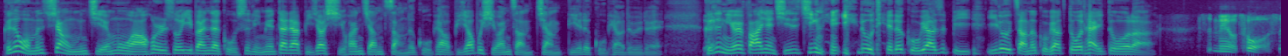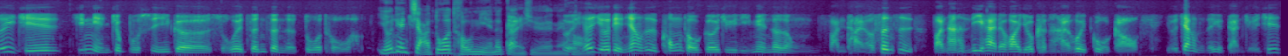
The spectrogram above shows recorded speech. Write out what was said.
可是我们像我们节目啊，或者说一般在股市里面，大家比较喜欢讲涨的股票，比较不喜欢讲讲跌的股票，对不对？对。可是你会发现，其实今年 一路跌的股票是比一路涨的股票多太多了。是没有错，所以其实今年就不是一个所谓真正的多头，有点假多头年的感觉呢。对，它有点像是空头格局里面那种。反弹，甚至反弹很厉害的话，有可能还会过高，有这样子的一个感觉。其实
